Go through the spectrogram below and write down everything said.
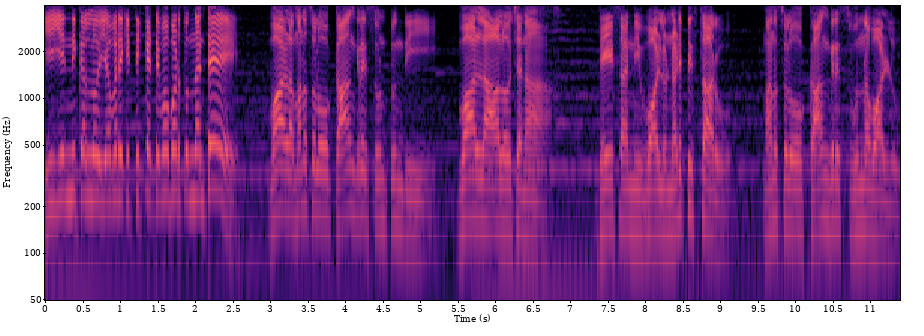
ఈ ఎన్నికల్లో ఎవరికి టికెట్ ఇవ్వబడుతుందంటే వాళ్ళ మనసులో కాంగ్రెస్ ఉంటుంది వాళ్ళ ఆలోచన. దేశాన్ని వాళ్ళు నడిపిస్తారు మనసులో కాంగ్రెస్ ఉన్నవాళ్ళు.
